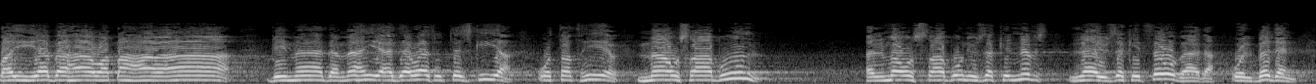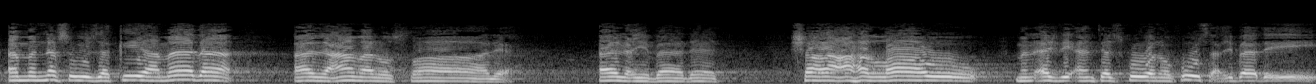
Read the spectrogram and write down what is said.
طيبها وطهرها بماذا؟ ما هي أدوات التزكية والتطهير؟ ماء صابون الماء الصابون يزكي النفس لا يزكي الثوب هذا والبدن. أما النفس يزكيها ماذا؟ العمل الصالح العبادات. شرعها الله. من أجل أن تزكو نفوس عباده.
